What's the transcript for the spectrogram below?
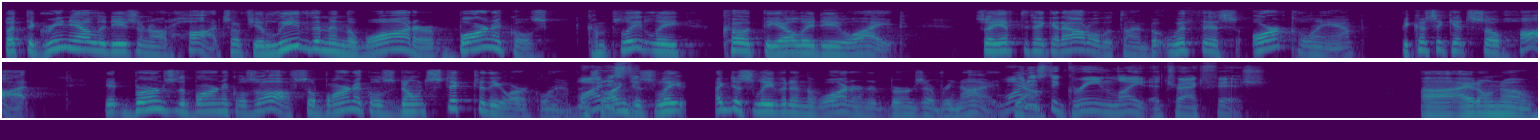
but the green LEDs are not hot. So if you leave them in the water, barnacles completely coat the LED light. So you have to take it out all the time. But with this arc lamp, because it gets so hot, it burns the barnacles off. So barnacles don't stick to the arc lamp. Why and so I can the- just leave I can just leave it in the water and it burns every night. Why yeah. does the green light attract fish? uh, I don't know.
